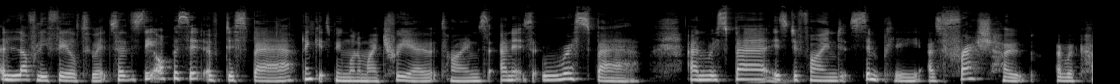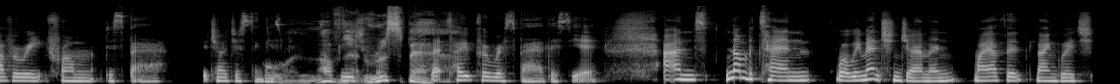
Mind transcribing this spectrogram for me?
a lovely feel to it. So it's the opposite of despair. I think it's been one of my trio at times, and it's respair. And respair mm. is defined simply as fresh hope, a recovery from despair, which I just think is Oh, I love that. Beautiful. Respair. Let's hope for Respair this year. And number 10, well, we mentioned German. My other language,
